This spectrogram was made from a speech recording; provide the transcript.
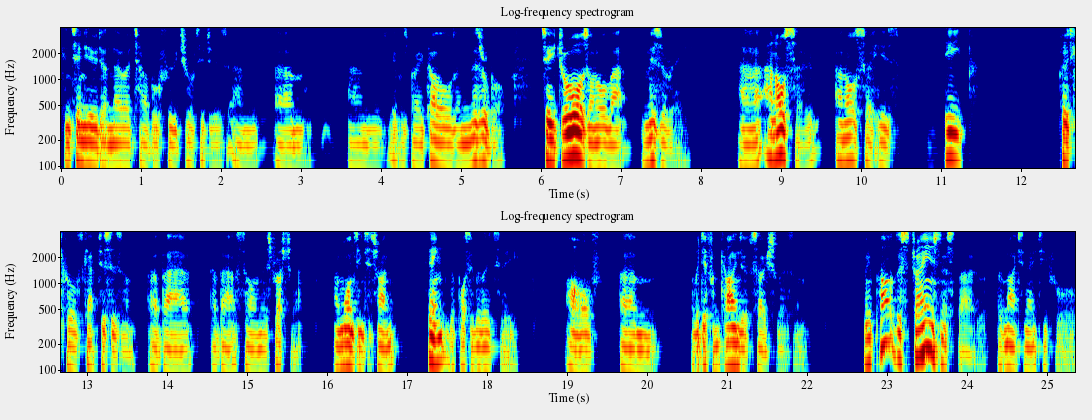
continued and there were terrible food shortages and um, and it was very cold and miserable. So he draws on all that misery uh, and also and also his deep political skepticism about about Stalinist Russia and wanting to try and think the possibility of um, of a different kind of socialism. I mean, part of the strangeness, though, of 1984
